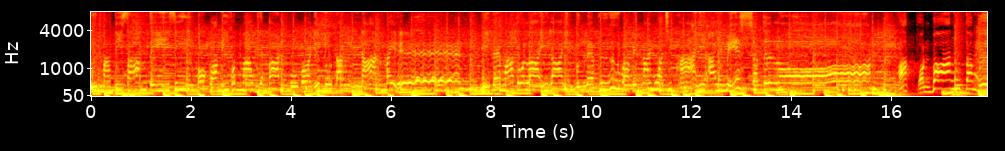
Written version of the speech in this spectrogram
ตื่นมาตีสามตีสี่บอกว่ามีคนมาเวียนบ้านกูก็ยืนดูตั้งนานไม่เห็น มีแต่มาตัวลายลายมึงแลพลือว่าเป็นนายมัวชิบหายไอมิสเตอร์ลอนพักผ่อนบ้างตะเมื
